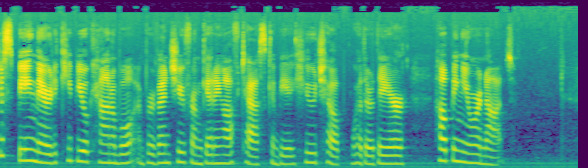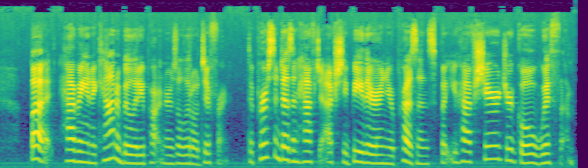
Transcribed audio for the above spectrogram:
Just being there to keep you accountable and prevent you from getting off task can be a huge help, whether they are helping you or not. But having an accountability partner is a little different. The person doesn't have to actually be there in your presence, but you have shared your goal with them,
